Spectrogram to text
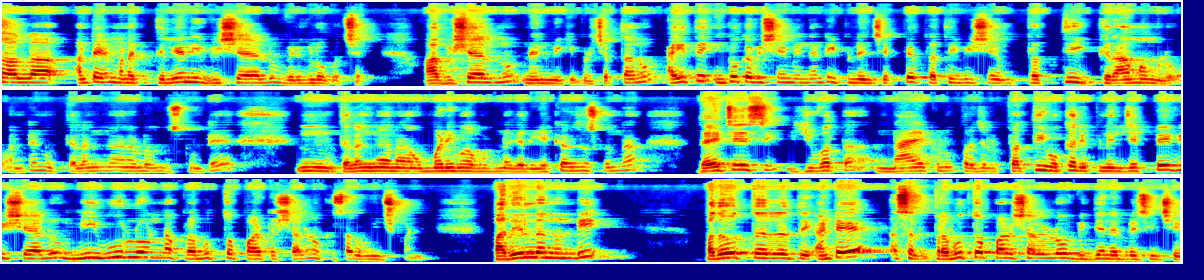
చాలా అంటే మనకు తెలియని విషయాలు వెలుగులోకి వచ్చాయి. ఆ విషయాలను నేను మీకు ఇప్పుడు చెప్తాను. అయితే ఇంకొక విషయం ఏంటంటే ఇప్పుడు నేను చెప్పే ప్రతి విషయం ప్రతి గ్రామంలో అంటే నువ్వు తెలంగాణలో చూసుకుంటే తెలంగాణ ఉమ్మడి మహబూబ్ నగర్ ఎక్కడ చూసుకున్నా దయచేసి యువత నాయకులు ప్రజలు ప్రతి ఒక్కరు ఇప్పుడు నేను చెప్పే విషయాలు మీ ఊర్లో ఉన్న ప్రభుత్వ పాఠశాలను ఒకసారి ఊహించుకోండి. పదేళ్ళ నుండి పదో తరగతి అంటే అసలు ప్రభుత్వ పాఠశాలలో విద్యను అభ్యసించే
